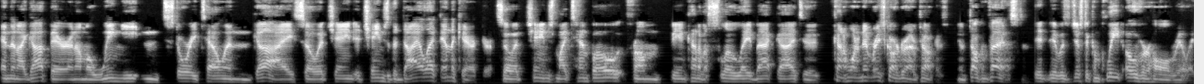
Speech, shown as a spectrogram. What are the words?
And then I got there and I'm a wing eating storytelling guy. So it changed, it changed the dialect and the character. So it changed my tempo from being kind of a slow laid back guy to kind of wanted them race car driver talkers, you know, talking fast. It, it was just a complete overhaul, really.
